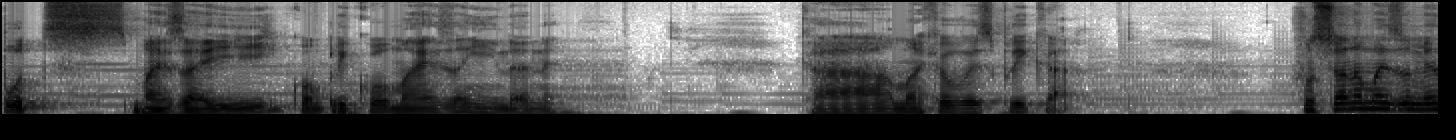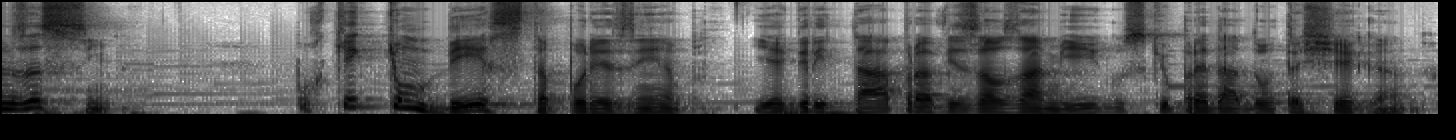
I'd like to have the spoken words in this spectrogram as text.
Putz, mas aí complicou mais ainda, né? Calma que eu vou explicar. Funciona mais ou menos assim. Por que, que um besta, por exemplo, ia gritar para avisar os amigos que o predador está chegando,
